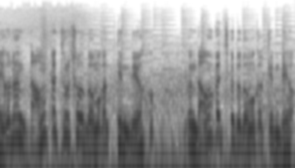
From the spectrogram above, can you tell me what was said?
이거는 나무 배트로 쳐도 넘어갔겠는데요? 이건 나무 배트여도 넘어갔겠는데요?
